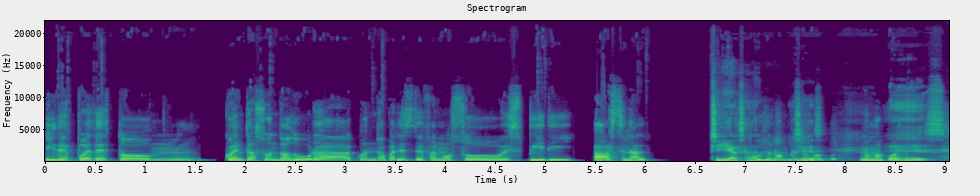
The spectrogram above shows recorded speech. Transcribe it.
Y después de esto mm, cuenta su andadura cuando aparece el famoso Speedy Arsenal, Sí, Arsenal. cuyo nombre Sí no, me no acuerdo. Es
